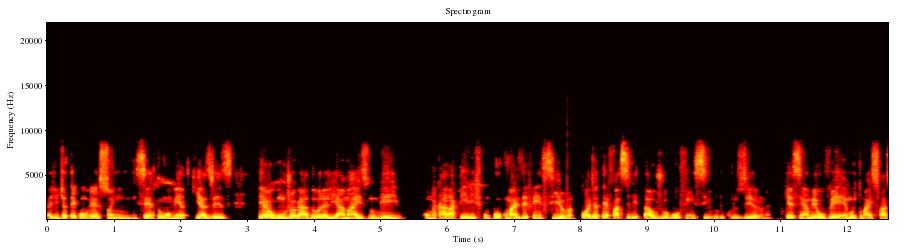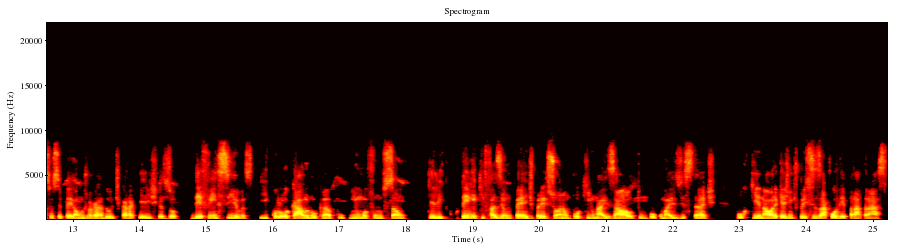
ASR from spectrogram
A gente até conversou em, em certo momento que às vezes ter algum jogador ali a mais no meio com uma característica um pouco mais defensiva, pode até facilitar o jogo ofensivo do Cruzeiro, né? Porque, assim, a meu ver, é muito mais fácil você pegar um jogador de características defensivas e colocá-lo no campo em uma função que ele tenha que fazer um pé de pressiona um pouquinho mais alto, um pouco mais distante, porque na hora que a gente precisar correr para trás,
